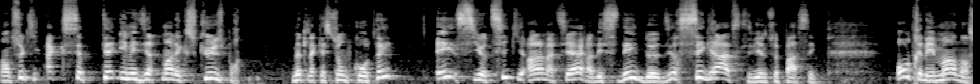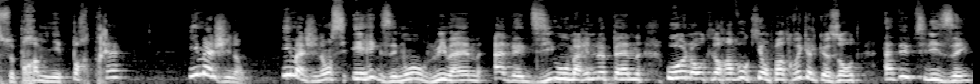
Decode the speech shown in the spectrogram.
entre ceux qui acceptaient immédiatement l'excuse pour mettre la question de côté et Ciotti qui, en la matière, a décidé de dire c'est grave ce qui vient de se passer. Autre élément dans ce premier portrait, imaginons, imaginons si Éric Zemmour lui-même avait dit, ou Marine Le Pen, ou un autre, Laurent Wauquiez, on peut en trouver quelques autres, avait utilisé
